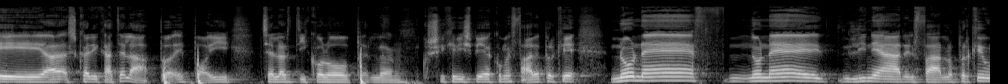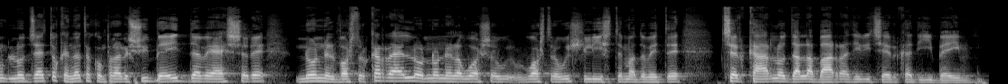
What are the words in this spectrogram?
e scaricate l'app e poi c'è l'articolo la, che vi spiega come fare perché non è, non è lineare il farlo perché un, l'oggetto che andate a comprare su ebay deve essere non nel vostro carrello non nella vostra, vostra wish list ma dovete cercarlo dalla barra di ricerca di ebay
